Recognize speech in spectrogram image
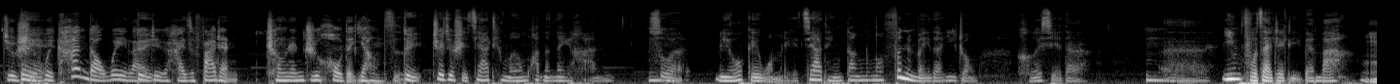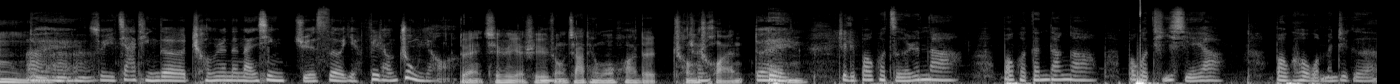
就是会看到未来对这个孩子发展成人之后的样子。，对，这就是家庭文化的内涵嗯所留给我们这个家庭当中的氛围的一种和谐的嗯，呃音符在这里边吧。嗯，嗯对，所以家庭的成人的男性角色也非常重要啊。对，其实也是一种家庭文化的承传。对，对嗯这里包括责任呐、包括担当啊，包括提携呀、包括我们这个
